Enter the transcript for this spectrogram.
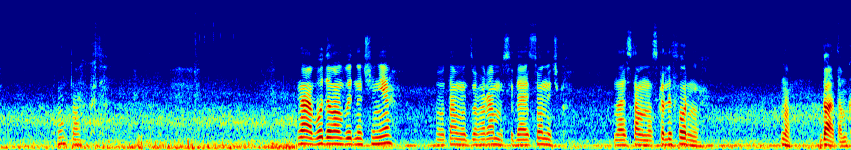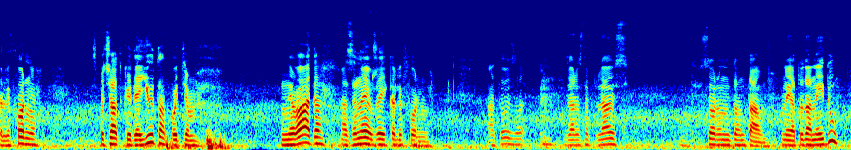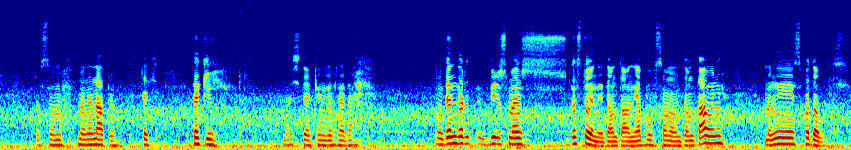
Отак от. Не знаю, буде вам видно чи ні. Ну, там от за горами сідає сонечко. Значить там у нас Каліфорнія. Ну, да, там Каліфорнія. Спочатку йде Юта, потім Невада, а за нею вже і Каліфорнія. А то за... зараз направляюсь в сторону Даунтаун. Ну я туди не йду, просто в мене напрям так, такий. Бачите, як він виглядає. Ну, Денвер більш-менш достойний даунтаун. Я був в самому даунтауні. Мені сподобалось.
